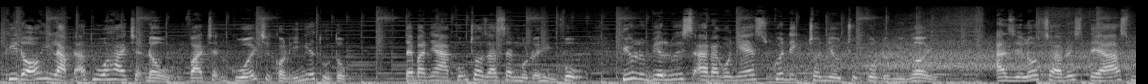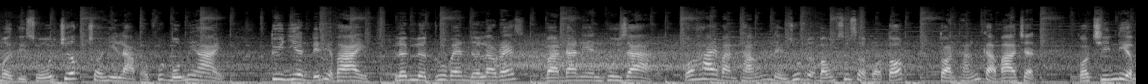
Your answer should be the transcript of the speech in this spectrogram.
Khi đó Hy Lạp đã thua hai trận đầu và trận cuối chỉ còn ý nghĩa thủ tục. Tây Ban Nha cũng cho ra sân một đội hình phụ. Huấn luyện viên Luis Aragonés quyết định cho nhiều trụ cột được nghỉ ngơi. Angelos Aristeas mở tỷ số trước cho Hy Lạp ở phút 42. Tuy nhiên đến hiệp 2, lần lượt Ruben de Lares và Daniel Guiza có hai bàn thắng để giúp đội bóng xứ sở bỏ tót, toàn thắng cả 3 trận, có 9 điểm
